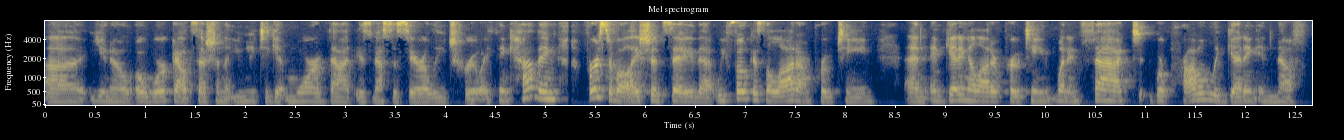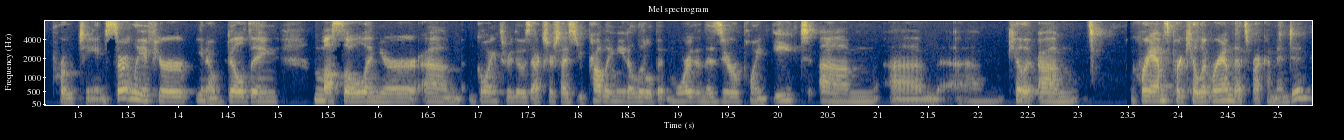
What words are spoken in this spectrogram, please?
uh, you know a workout session that you need to get more of that is necessarily true. I think having first of all i should say that we focus a lot on protein and and getting a lot of protein when in fact we're probably getting enough protein. Certainly if you're you know building muscle and you're um, going through those exercises you probably need a little bit more than the 0.8 um, um, um kilo, um, grams per kilogram that's recommended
